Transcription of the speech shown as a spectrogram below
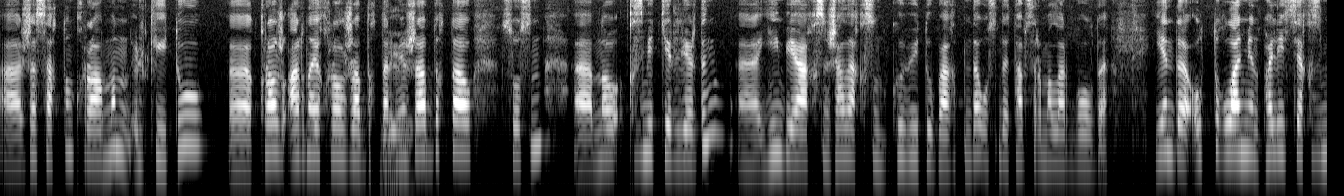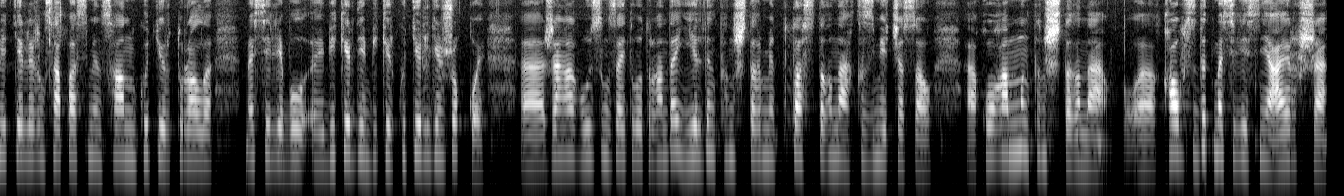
жасақтың құрамын үлкейту құрал арнайы құрал жабдықтармен жабдықтау. Сосын мынау қызметкерлердің еңбек ақысын жалақысын көбейту бағытында осындай тапсырмалар болды. Енді ұлттық ұлан мен полиция қызметкерлерінің сапасы мен санын көтеру туралы мәселе бұл бекерден бекер көтерілген жоқ қой. Жаңағы өзіңіз айтып отырғандай елдің тыныштығы мен тұтастығына қызмет жасау қоғамның тыныштығына қауіпсіздік мәселесіне айрықша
